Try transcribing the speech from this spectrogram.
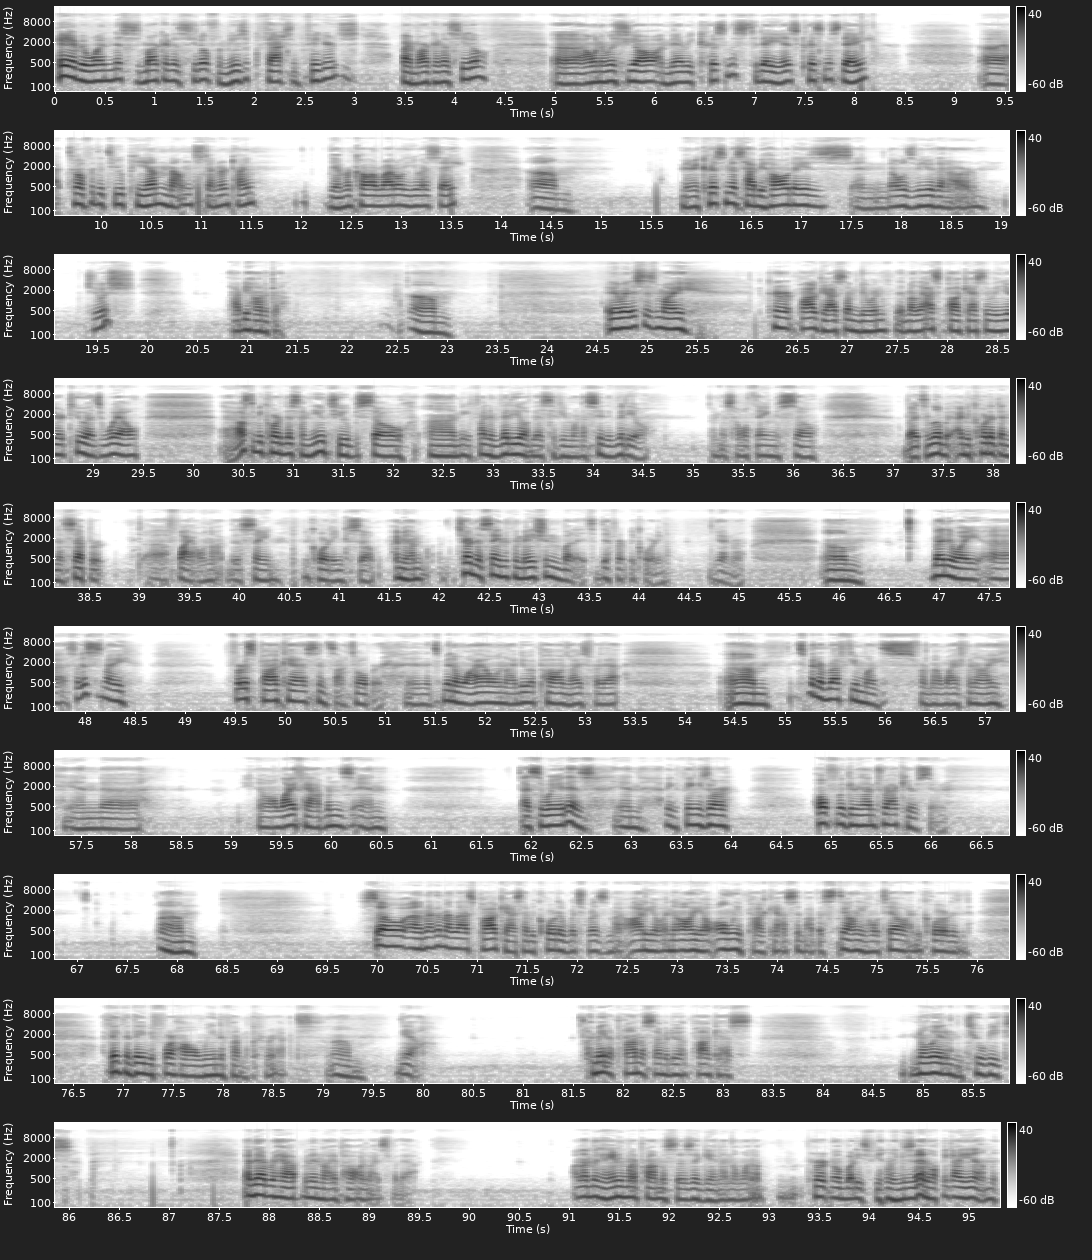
Hey everyone, this is Mark Anacito from Music, Facts, and Figures by Mark Anacito. Uh, I want to wish you all a Merry Christmas. Today is Christmas Day uh, at 12.52 p.m. Mountain Standard Time, Denver, Colorado, USA. Um, Merry Christmas, Happy Holidays, and those of you that are Jewish, Happy Hanukkah. Um, anyway, this is my current podcast I'm doing, my last podcast of the year too as well. I also recorded this on YouTube, so um, you can find a video of this if you want to see the video on this whole thing. So, but it's a little bit. I recorded in a separate uh, file, not the same recording. So, I mean, I'm sharing the same information, but it's a different recording in general. Um, but anyway, uh, so this is my first podcast since October, and it's been a while, and I do apologize for that. Um, it's been a rough few months for my wife and I, and uh, you know, life happens, and that's the way it is. And I think things are hopefully getting on track here soon. Um, so um, after my last podcast I recorded, which was my audio and audio only podcast about the Stanley Hotel, I recorded, I think the day before Halloween, if I'm correct. Um, yeah, I made a promise I would do a podcast no later than two weeks. That never happened, and I apologize for that. I'm not making any more promises again. I don't want to hurt nobody's feelings. I don't think I am.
